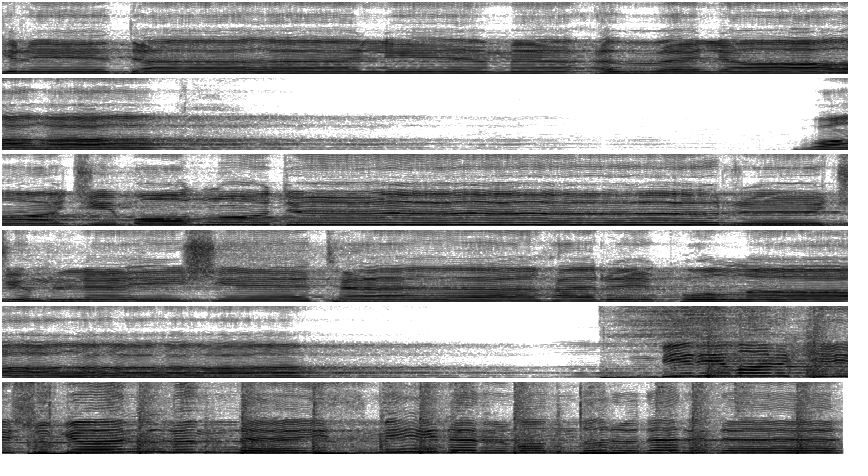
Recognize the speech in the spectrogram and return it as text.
Adını zikredelim evvela. Vacip oldur cümle işite her kula. Biri var ki şu gönlümde ismi dermandır derde.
